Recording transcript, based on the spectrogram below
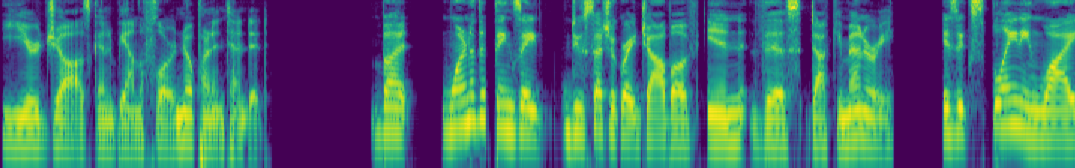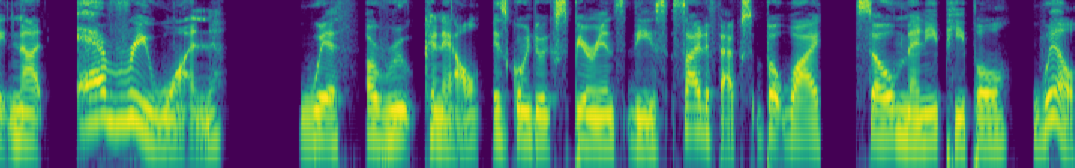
Your jaw's going to be on the floor, no pun intended. But one of the things they do such a great job of in this documentary is explaining why not everyone with a root canal is going to experience these side effects, but why so many people will.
